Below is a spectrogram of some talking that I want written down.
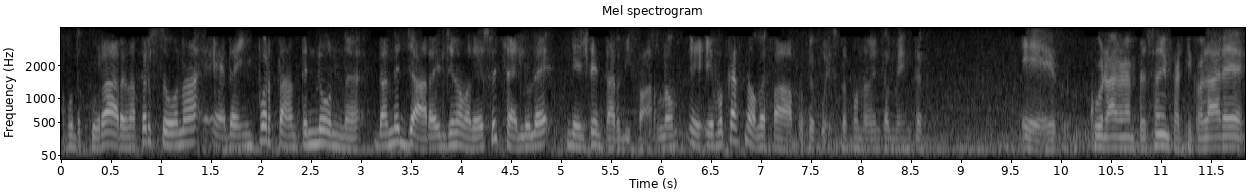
appunto curare una persona ed è importante non danneggiare il genoma delle sue cellule nel tentare di farlo e Evocast 9 fa proprio questo fondamentalmente. E curare una persona in particolare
